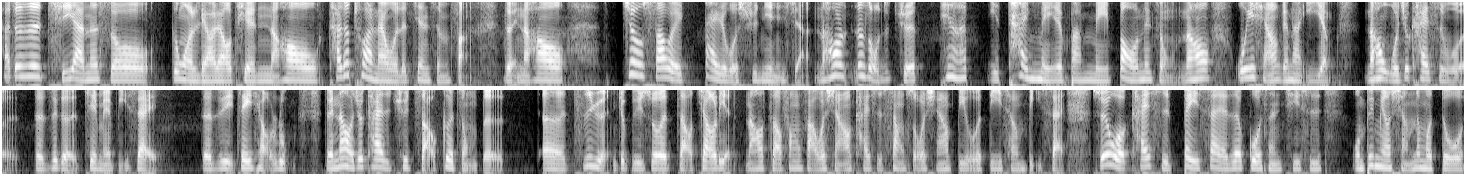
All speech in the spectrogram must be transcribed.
他就是奇雅那时候跟我聊聊天，然后他就突然来我的健身房，对，然后就稍微带着我训练一下，然后那时候我就觉得天啊，也太美了吧，美爆那种，然后我也想要跟他一样，然后我就开始我的这个健美比赛的这这一条路，对，那我就开始去找各种的。呃，资源就比如说找教练，然后找方法。我想要开始上手，我想要比我第一场比赛，所以我开始备赛的这个过程，其实我并没有想那么多，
